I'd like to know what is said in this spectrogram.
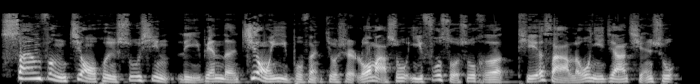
三份教会书信里边的教义部分，就是罗马书、以弗所书和铁撒罗尼迦前书。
